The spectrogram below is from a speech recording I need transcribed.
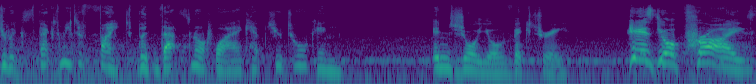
You expect me to fight, but that's not why I kept you talking. Enjoy your victory. Here's your prize!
